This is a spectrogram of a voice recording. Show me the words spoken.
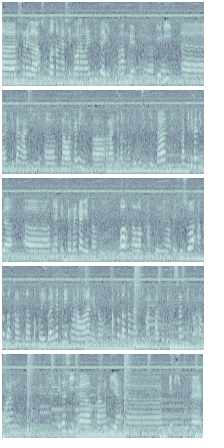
eh, secara gak langsung bakal ngasih ke orang lain juga gitu, paham nggak? Iya, oke. Jadi eh, kita ngasih eh, menawarkan nih eh, rancangan kontribusi kita, tapi kita juga eh, meyakinkan mereka gitu. Oh kalau aku nerima beasiswa, aku bakal berdampak lebih banyak nih ke orang-orang gitu. Aku bakal ngasih manfaat lebih besar nih ke orang-orang nih gitu itu sih eh, kurang lebih ya eh, tips buat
